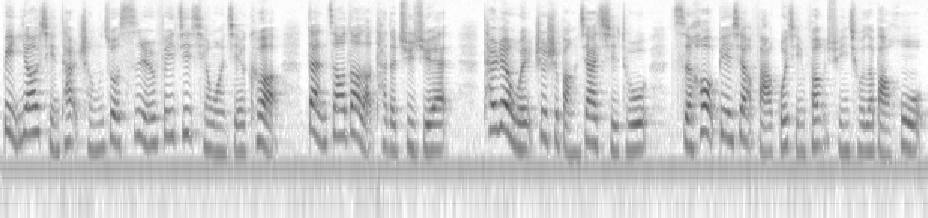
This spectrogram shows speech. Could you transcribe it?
并邀请她乘坐私人飞机前往捷克，但遭到了她的拒绝。他认为这是绑架企图，此后便向法国警方寻求了保护。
